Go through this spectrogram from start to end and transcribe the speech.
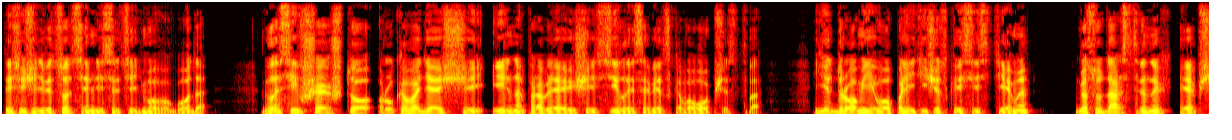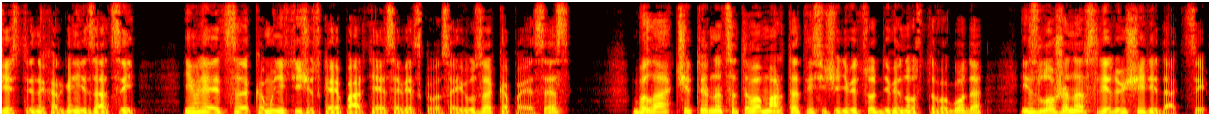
1977 года, гласившая, что руководящей и направляющей силой советского общества ядром его политической системы, государственных и общественных организаций является Коммунистическая партия Советского Союза, КПСС, была 14 марта 1990 года изложена в следующей редакции.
